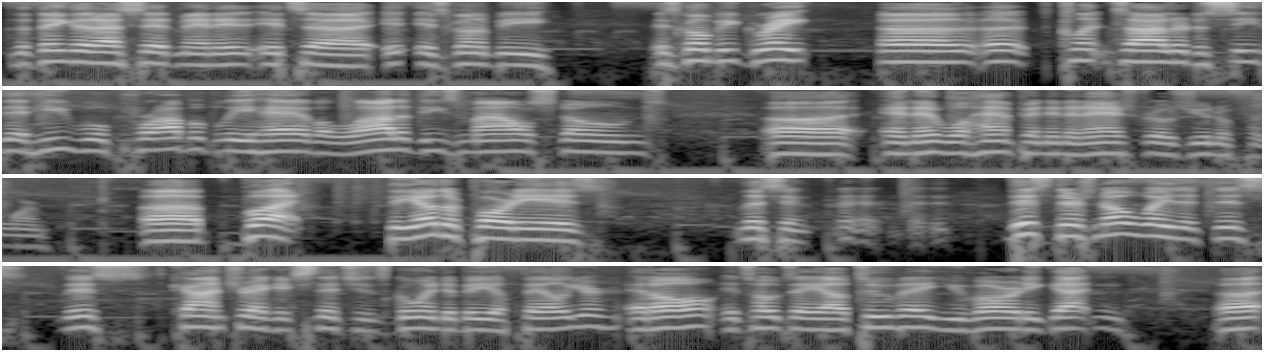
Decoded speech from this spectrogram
the thing that I said, man, it, it's uh, it, it's going to be it's going to be great, uh, uh, Clinton Tyler, to see that he will probably have a lot of these milestones, uh, and it will happen in an Astros uniform. Uh, but the other part is, listen, this there's no way that this this contract extension is going to be a failure at all. It's Jose Altuve. You've already gotten uh,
